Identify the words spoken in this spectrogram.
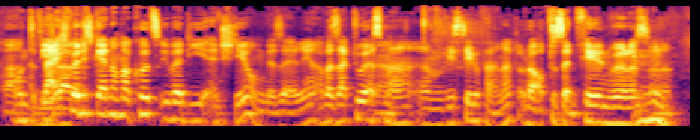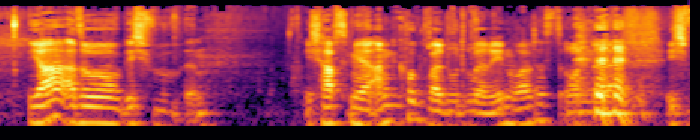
Ah, und gleich würde ich gerne noch mal kurz über die Entstehung der Serie. Aber sag du erstmal, ja. ähm, wie es dir gefallen hat oder ob du es empfehlen würdest. oder? Ja, also ich ich habe es mir angeguckt, weil du drüber reden wolltest. Und äh, ich.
